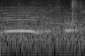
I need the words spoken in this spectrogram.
Yeah.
